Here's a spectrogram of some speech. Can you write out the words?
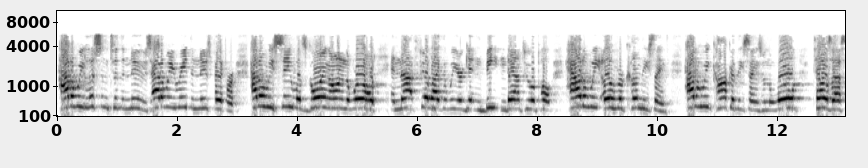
How do we listen to the news? How do we read the newspaper? How do we see what's going on in the world and not feel like that we are getting beaten down to a pulp? How do we overcome these things? How do we conquer these things when the world tells us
